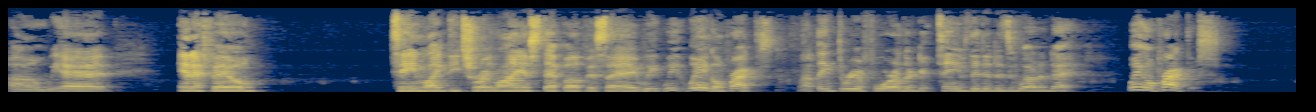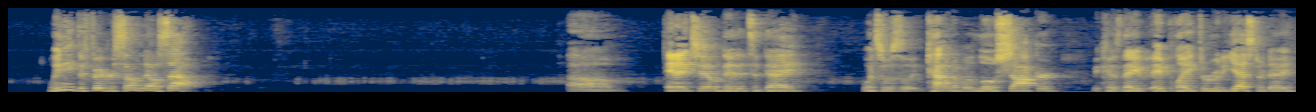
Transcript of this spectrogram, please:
Um, we had NFL team like Detroit Lions step up and say, hey, we, we, we ain't to practice. I think three or four other teams did it as well today. We ain't to practice. We need to figure something else out. Um, NHL did it today, which was a, kind of a little shocker because they, they played through to yesterday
